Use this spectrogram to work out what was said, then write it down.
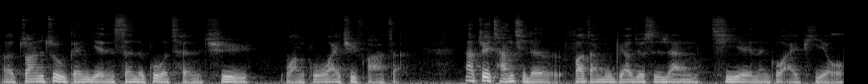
呃专注跟延伸的过程去往国外去发展。那最长期的发展目标就是让企业能够 IPO，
